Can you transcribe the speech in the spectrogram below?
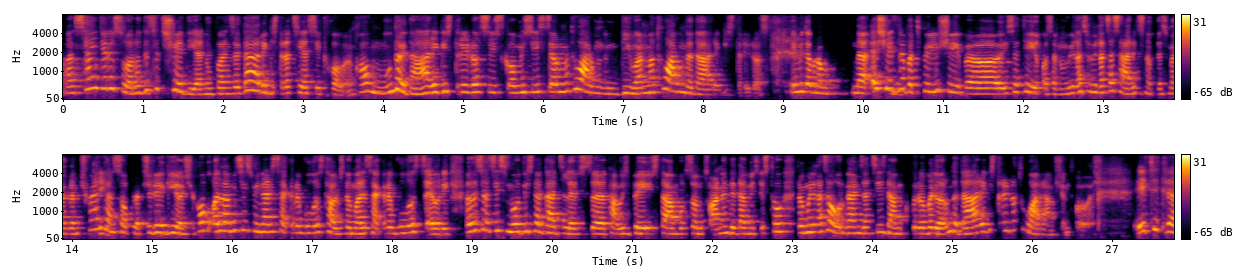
საინტერესოა, როდესაც შედიან უბანზე და რეგისტრაციას ითხოვენ, ხო? უნდა დაარეგისტრიროს ის კომისიის წევრმა თუ არ უნდა დივანმა თუ არ უნდა დაარეგისტრიროს. იმიტომ რომ ეს შეიძლება თბილისში ისეთი იყოს, ანუ ვიღაცა ვიღაცას არ იცნობდეს, მაგრამ ჩვენთან სოფლებში, რეგიონში, ხო, ყველა მიცის ვინ არის საკრებულოს თავმჯდომარე საკრებულოს წევრი. როდესაც ის მოდის და გაძლევს თავის ბეირს და ამბობს, რომ წვანენ დედამიწის თუ რომელიღაცა ორგანიზაციის დამკვირვებელი ვარ, უნდა დაარეგისტრირო თუ არა ამ შემთხვევაში. იცით რა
